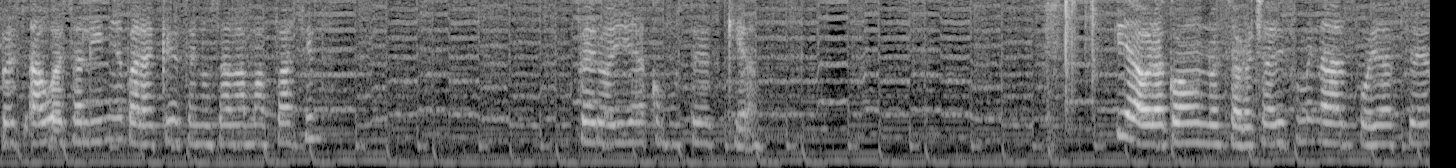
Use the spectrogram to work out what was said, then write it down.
Pues hago esa línea para que se nos haga más fácil. Pero ahí ya como ustedes quieran y ahora con nuestra brocha de difuminar voy a hacer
